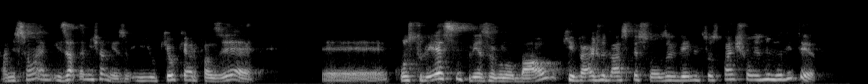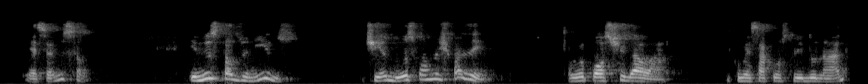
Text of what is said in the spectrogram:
A missão é exatamente a mesma. E o que eu quero fazer é, é construir essa empresa global que vai ajudar as pessoas a viverem suas paixões no mundo inteiro. Essa é a missão. E nos Estados Unidos, tinha duas formas de fazer. Ou eu posso chegar lá e começar a construir do nada,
